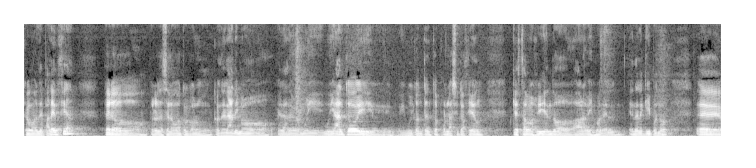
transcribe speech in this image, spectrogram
como el de Palencia pero, pero desde luego con, con el ánimo, el ánimo muy, muy alto y, y, muy contentos por la situación que estamos viviendo ahora mismo en el, en el equipo. ¿no? Eh,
